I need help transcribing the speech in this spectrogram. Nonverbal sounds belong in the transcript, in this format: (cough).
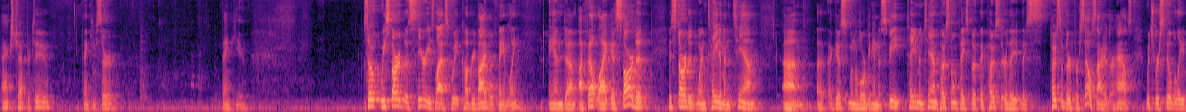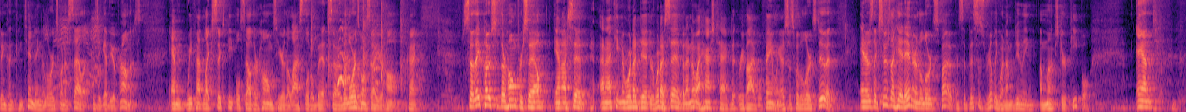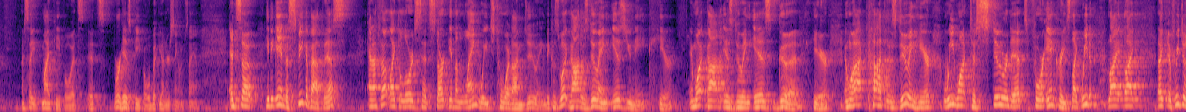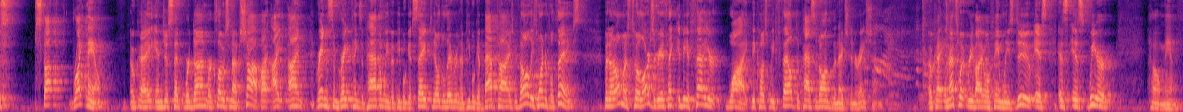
Acts chapter 2. Thank you, sir. Thank you. So, we started this series last week called Revival Family, and um, I felt like it started. It started when Tatum and Tim, um, uh, I guess when the Lord began to speak, Tatum and Tim posted on Facebook. They posted, or they, they posted their for sale sign at their house, which we're still believing and contending the Lord's going to sell it because He gave you a promise. And we've had like six people sell their homes here the last little bit, so the Lord's going to sell your home, okay? So they posted their home for sale, and I said, and I can't remember what I did or what I said, but I know I hashtagged it Revival Family. That's just what the Lord's doing. And it was like, as soon as I hit enter, the Lord spoke and said, This is really what I'm doing amongst your people. And I say my people, it's, it's, we're his people, but you understand what I'm saying. And so he began to speak about this, and I felt like the Lord said, Start giving language to what I'm doing, because what God is doing is unique here. And what God is doing is good here. And what God is doing here, we want to steward it for increase. Like we like like like if we just stop right now, okay, and just said we're done, we're closing up shop. I, I I'm granted some great things have happened. We've had people get saved, healed, delivered, had people get baptized. We've had all these wonderful things. But almost to a large degree, I think it'd be a failure. Why? Because we failed to pass it on to the next generation okay and that's what revival families do is is is we are oh man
